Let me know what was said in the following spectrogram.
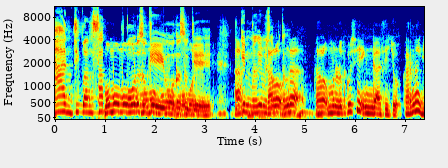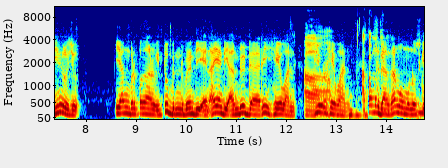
Anjing bangsat. Momo, Momo, Momonosuke Momo, Momo, Momonosuke Ah, mungkin mungkin bisa kalau enggak kalau menurutku sih enggak sih cuk. Karena gini loh cuk yang berpengaruh itu bener-bener DNA yang diambil dari hewan, Ah. pure hewan. Atau mungkin Sedangkan Momonosuke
